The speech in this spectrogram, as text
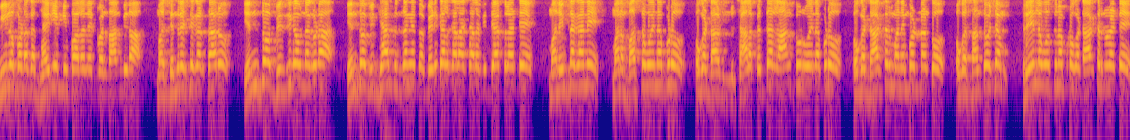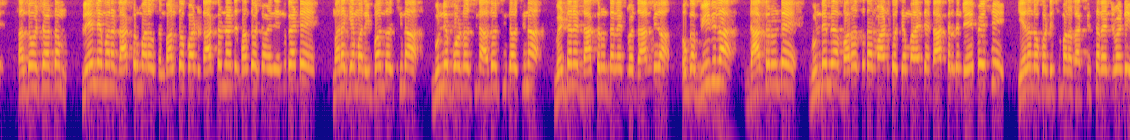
మీలో పాటు ఒక ధైర్యం నింపాలనేటువంటి దాని మీద మా చంద్రశేఖర్ సారు ఎంతో బిజీగా ఉన్నా కూడా ఎంతో విద్యార్థులు నిజంగా ఎంతో మెడికల్ కళాశాల విద్యార్థులు అంటే మన ఇంట్లో కానీ మనం బస్సులో పోయినప్పుడు ఒక చాలా పెద్ద లాంగ్ టూర్ పోయినప్పుడు ఒక డాక్టర్ మనం ఎంబడిననుకో ఒక సంతోషం. ట్రైన్లో పోతున్నప్పుడు ఒక డాక్టర్ అంటే సంతోషార్థం. ప్లేన్లో మన డాక్టర్ మన మనతో పాటు డాక్టర్ అంటే సంతోషం. కాదు ఎందుకంటే మనకి ఏమైనా ఇబ్బంది వచ్చినా గుండెపోటు వచ్చినా అది వచ్చింది వచ్చినా వెంటనే డాక్టర్ ఉంటానటువంటి దాని మీద ఒక వీధిలో డాక్టర్ ఉంటే గుండె మీద భరోసా దాన్ని వాడుకోవచ్చు మనం అయితే డాక్టర్ దాన్ని లేపేసి ఏదైనా ఒకటి ఇచ్చి మనం రక్షిస్తారనేటువంటి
